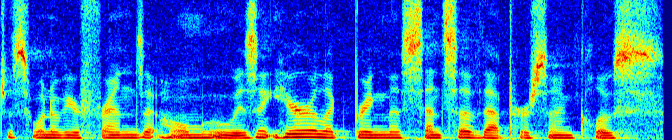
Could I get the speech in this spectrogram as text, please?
just one of your friends at home who isn't here, like bring the sense of that person close.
